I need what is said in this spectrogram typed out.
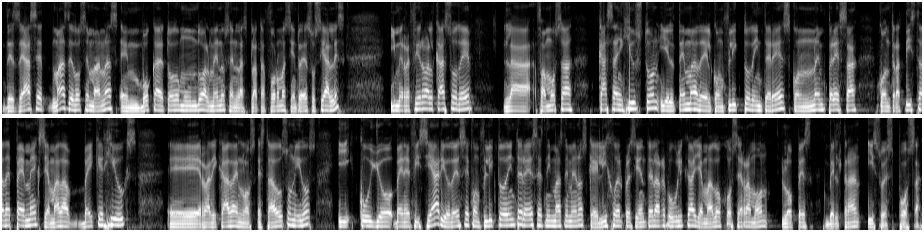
desde hace más de dos semanas en boca de todo mundo, al menos en las plataformas y en redes sociales, y me refiero al caso de la famosa casa en Houston y el tema del conflicto de interés con una empresa contratista de Pemex llamada Baker Hughes, eh, radicada en los Estados Unidos y cuyo beneficiario de ese conflicto de interés es ni más ni menos que el hijo del presidente de la República llamado José Ramón López Beltrán y su esposa.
